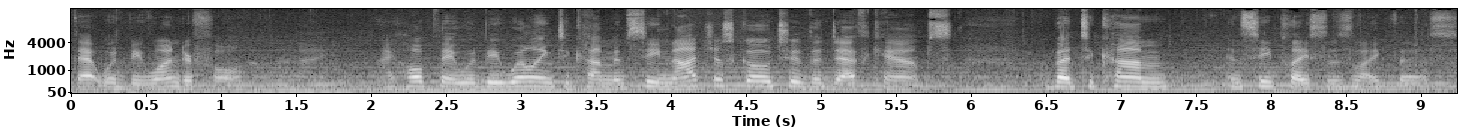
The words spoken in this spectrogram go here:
that would be wonderful. And I, I hope they would be willing to come and see, not just go to the death camps, but to come and see places like this.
